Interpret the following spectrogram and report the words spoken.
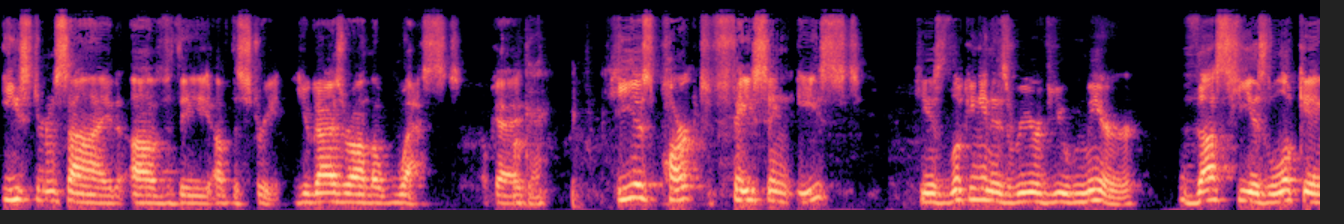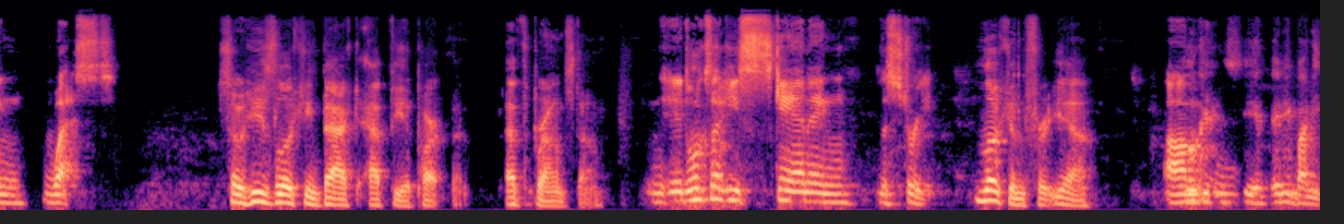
eastern side of the of the street. You guys are on the west. Okay. Okay. He is parked facing east. He is looking in his rear view mirror. Thus, he is looking west. So he's looking back at the apartment, at the brownstone, It looks like he's scanning the street. looking for yeah. Um, looking to see if anybody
